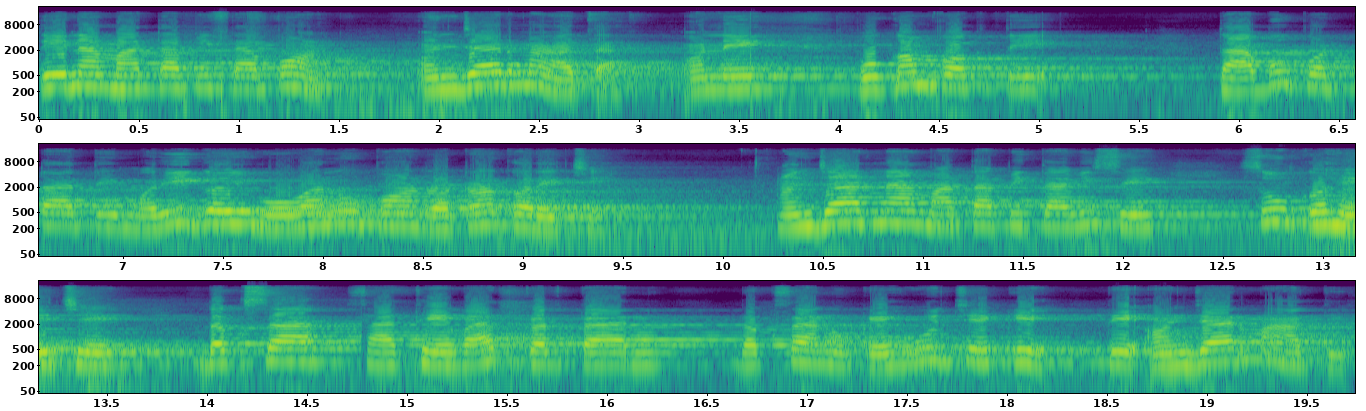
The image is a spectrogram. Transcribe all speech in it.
તેના માતા પિતા પણ અંજારમાં હતા અને ભૂકંપ વખતે તાબુ પડતા તે મરી ગઈ હોવાનું પણ રટણ કરે છે. અંજારના માતા પિતા વિશે શું કહે છે? દક્ષા સાથે વાત કરતા દક્ષાનું કહેવું છે કે તે અંજારમાં હતી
